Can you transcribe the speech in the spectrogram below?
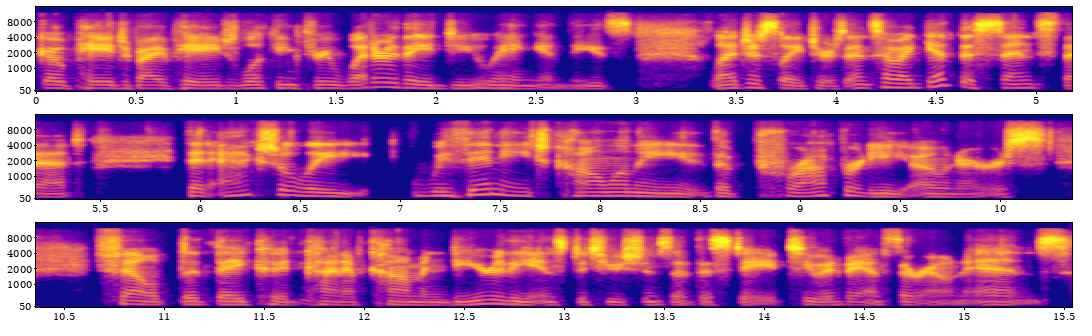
go page by page looking through what are they doing in these legislatures and so i get the sense that that actually within each colony, the property owners felt that they could kind of commandeer the institutions of the state to advance their own ends.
